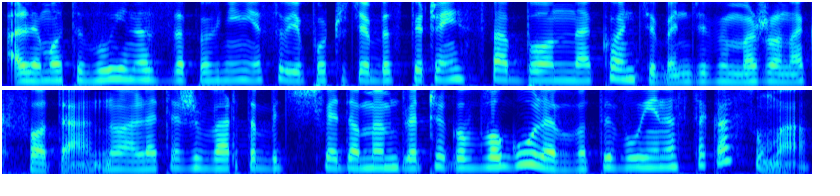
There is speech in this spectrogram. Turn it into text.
ale motywuje nas zapewnienie sobie poczucia bezpieczeństwa, bo na koncie będzie wymarzona kwota. No ale też warto być świadomym, dlaczego w ogóle motywuje nas taka suma.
